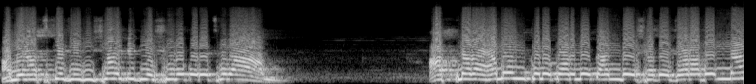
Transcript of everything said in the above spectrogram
আমি আজকে যে বিষয়টি দিয়ে শুরু করেছিলাম, আপনারা এমন কোন কর্মকাণ্ডের সাথে জড়াবেন না,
